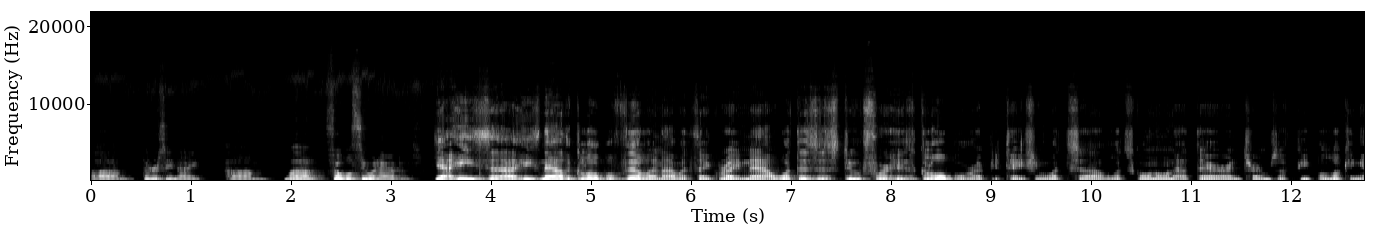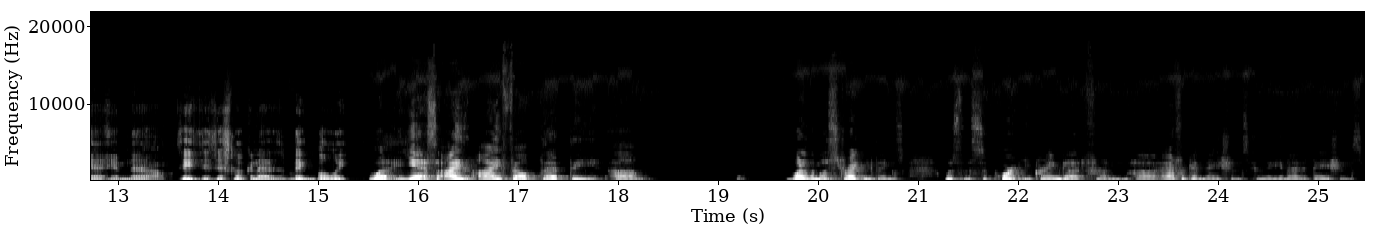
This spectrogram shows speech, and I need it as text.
um, Thursday night um, well, so we'll see what happens. Yeah, he's uh, he's now the global villain, I would think, right now. What does this do for his global reputation? What's uh, what's going on out there in terms of people looking at him now? Is he just looking at as a big bully? Well, yes, I I felt that the um, one of the most striking things was the support Ukraine got from uh, African nations in the United Nations.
